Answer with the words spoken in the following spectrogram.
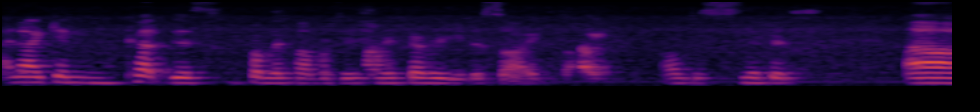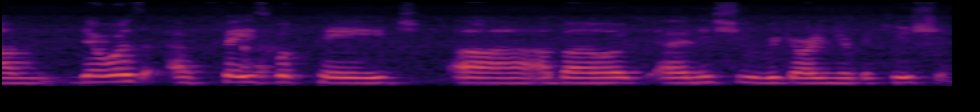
and, I can cut this from the conversation if ever you decide. I'll just snip it. Um, there was a Facebook page uh, about an issue regarding your vacation.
